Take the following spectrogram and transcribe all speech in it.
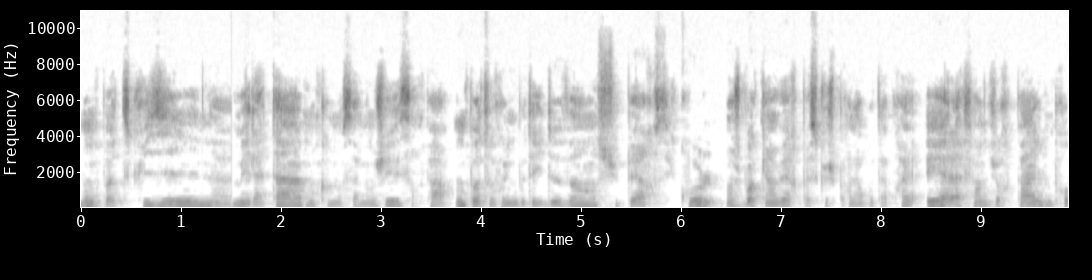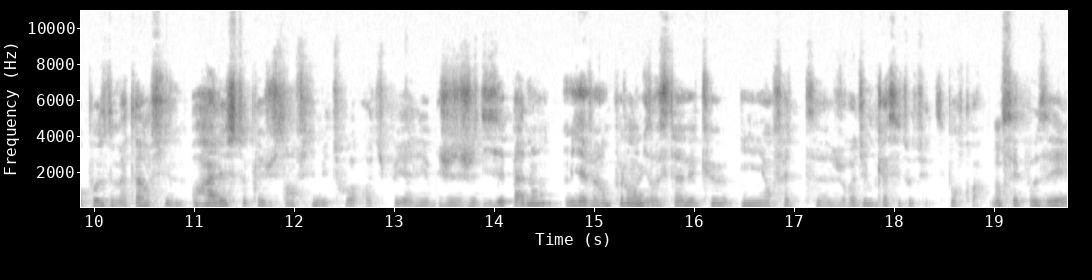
mon pote cuisine, met la table, on commence à manger, sympa. Mon pote ouvre une bouteille de vin, super, c'est cool. Moi je bois qu'un verre parce que je prends la route après. Et à la fin du repas, il me propose de mater un film. Oh allez s'il te plaît juste un film et tout, après tu peux y aller. Je, je disais pas non, mais il y avait un peu l'envie de rester avec eux et en fait j'aurais dû me casser tout de suite. Pourquoi? On s'est posé,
